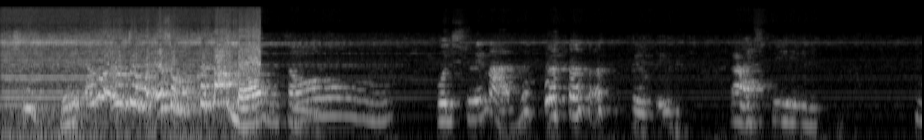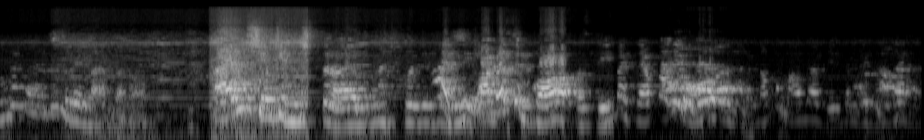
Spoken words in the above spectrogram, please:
Eu, eu, sou, eu sou muito cuidadosa, então eu não vou destruir nada. Eu acho que. Não vai destruir nada, não. Aí a gente destrói algumas coisas. Ah, a gente quebra assim, copo, assim, mas é o carinhoso, não com mal da vida, mas nada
